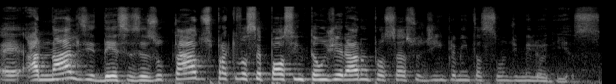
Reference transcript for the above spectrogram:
é, análise desses resultados para que você possa então gerar um processo de implementação de melhorias.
